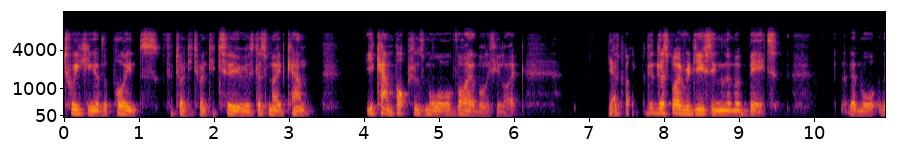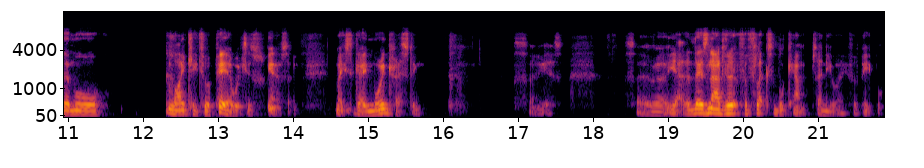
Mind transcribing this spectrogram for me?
tweaking of the points for 2022 has just made camp your camp options more viable, if you like. Yeah. Just by, just by reducing them a bit, they're more they're more likely to appear, which is you know so makes the game more interesting. So yes. So uh, yeah, there's an advert for flexible camps anyway for people.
